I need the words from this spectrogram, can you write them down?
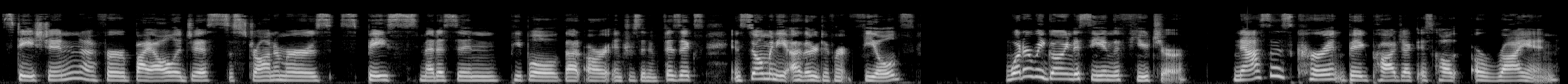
station uh, for biologists, astronomers, space medicine, people that are interested in physics, and so many other different fields. What are we going to see in the future? NASA's current big project is called Orion,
